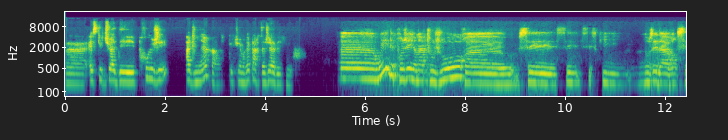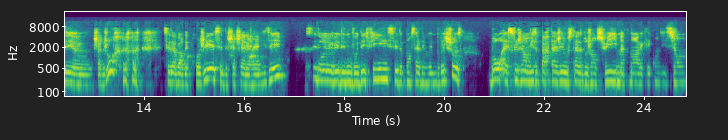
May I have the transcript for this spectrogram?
Euh, est-ce que tu as des projets à venir que tu aimerais partager avec nous? Euh, oui, des projets, il y en a toujours. Euh, c'est ce qui nous aide à avancer chaque jour. c'est d'avoir des projets, c'est de chercher à les réaliser, c'est de relever des nouveaux défis, c'est de penser à de nouvelles choses. Bon, est-ce que j'ai envie de partager au stade où j'en suis maintenant avec les conditions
